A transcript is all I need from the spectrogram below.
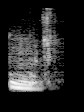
가짜. 음.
